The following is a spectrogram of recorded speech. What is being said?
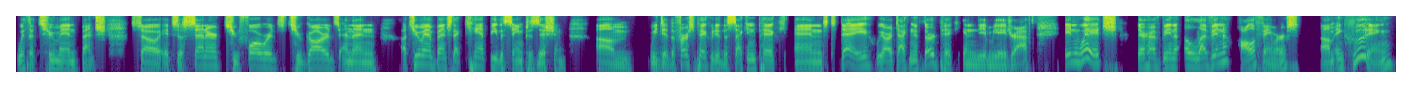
with a two man bench. So it's a center, two forwards, two guards, and then a two man bench that can't be the same position. Um, we did the first pick, we did the second pick, and today we are attacking the third pick in the NBA draft, in which there have been 11 Hall of Famers, um, including,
